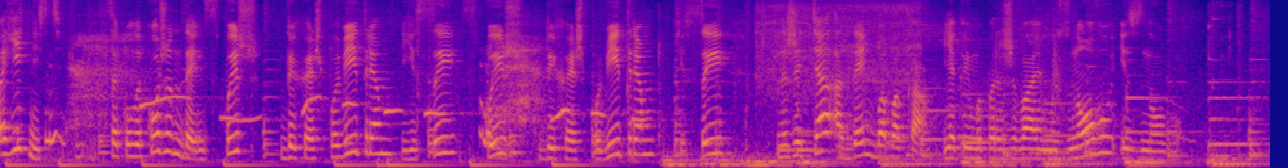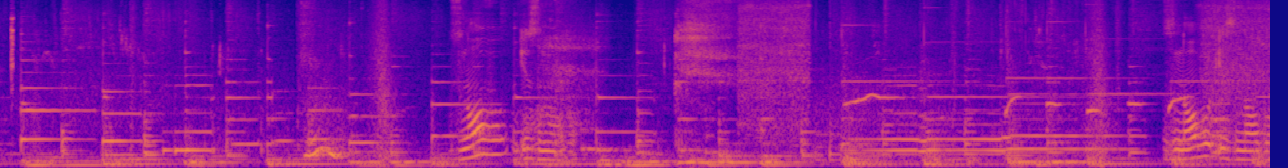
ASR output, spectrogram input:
Вагітність це коли кожен день спиш, дихаєш повітрям, їси, спиш, дихаєш повітрям, їси. Не життя, а день бабака, який ми переживаємо знову і знову. Знову і знову. Знову і знову.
